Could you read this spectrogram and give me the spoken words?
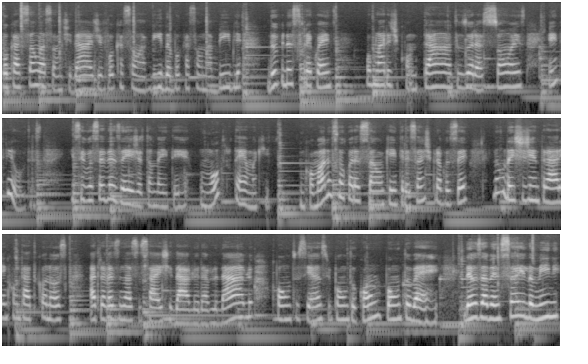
Vocação à Santidade, Vocação à Vida, Vocação na Bíblia, Dúvidas Frequentes, Formulário de Contratos, Orações, entre outros. Se você deseja também ter um outro tema que incomoda seu coração, que é interessante para você, não deixe de entrar em contato conosco através do nosso site www.ciansp.com.br. Deus abençoe, ilumine,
